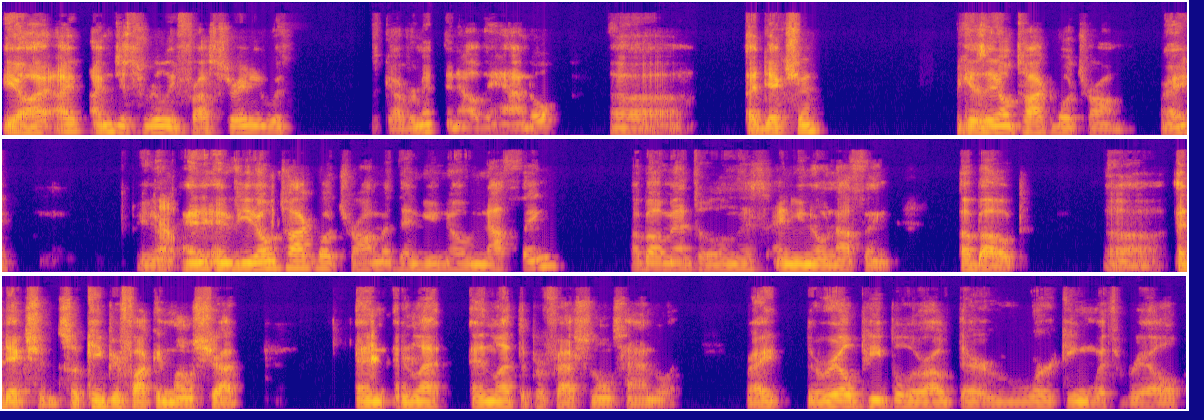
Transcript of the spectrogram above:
you know, I, I I'm just really frustrated with government and how they handle uh, addiction because they don't talk about trauma, right? You know, no. and, and if you don't talk about trauma, then you know nothing about mental illness and you know nothing about uh, addiction. So keep your fucking mouth shut and and let and let the professionals handle it. Right, the real people are out there who are working with real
